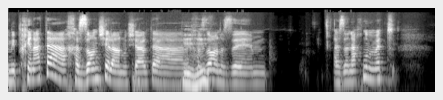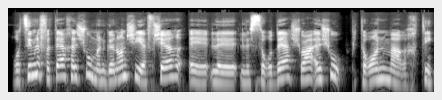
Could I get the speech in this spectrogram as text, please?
מבחינת החזון שלנו, שאלת על חזון, אז, אז אנחנו באמת רוצים לפתח איזשהו מנגנון שיאפשר אה, לשורדי השואה איזשהו פתרון מערכתי.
